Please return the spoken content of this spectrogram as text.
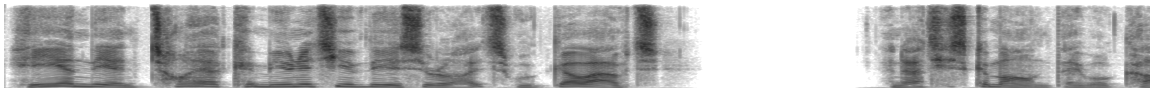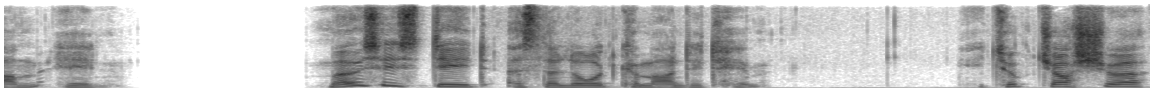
he and the entire community of the Israelites will go out, and at his command they will come in. Moses did as the Lord commanded him. He took Joshua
